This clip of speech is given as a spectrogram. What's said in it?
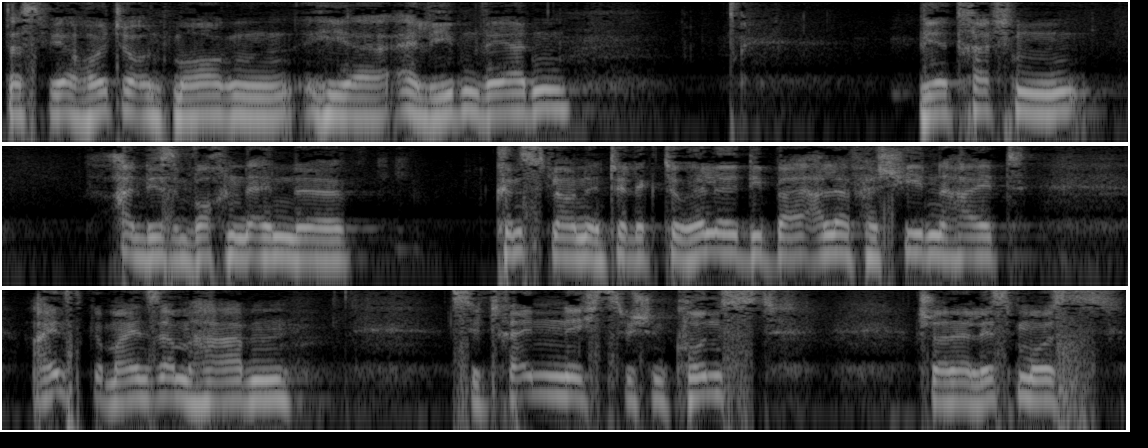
das wir heute und morgen hier erleben werden. Wir treffen an diesem Wochenende Künstler und Intellektuelle, die bei aller Verschiedenheit eins gemeinsam haben. Sie trennen nicht zwischen Kunst, Journalismus,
